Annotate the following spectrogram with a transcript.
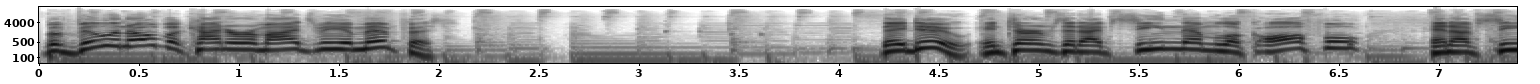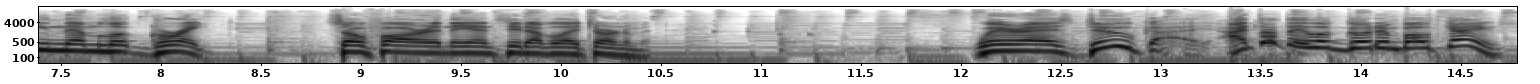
But Villanova kind of reminds me of Memphis. They do, in terms that I've seen them look awful and I've seen them look great so far in the NCAA tournament. Whereas Duke, I, I thought they looked good in both games.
